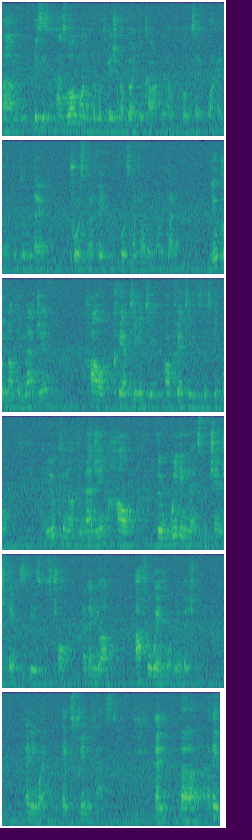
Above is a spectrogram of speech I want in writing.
Um, this is as well one of the motivation of going to car. You know, people say, "What are you going to do there?" Poorest country, poorest country on the, on the planet. You could not imagine how creativity, how creative is these people. And you cannot imagine how the willingness to change things is strong. And then you have half a way for innovation. And it went extremely fast. And uh, I think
